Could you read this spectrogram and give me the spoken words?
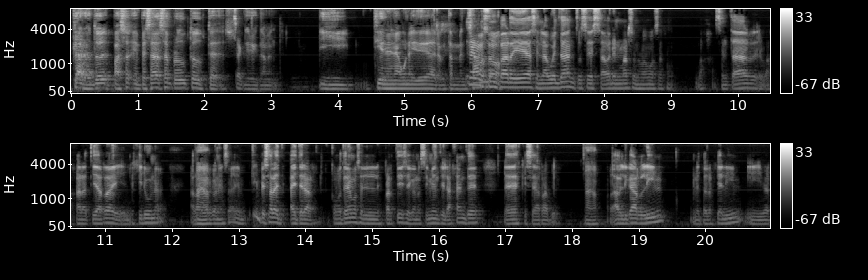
Claro, entonces pasó- empezar a hacer productos de ustedes Exacto. directamente. ¿Y tienen alguna idea de lo que están pensando? Tenemos un par de ideas en la vuelta, entonces ahora en marzo nos vamos a, sentar, bajar a tierra y elegir una, arrancar Ajá. con esa y, empezar a, a iterar. Como tenemos el expertise, el conocimiento y la gente, la idea es que sea rápido. Ajá. Aplicar Lean, metodología Lean y ver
